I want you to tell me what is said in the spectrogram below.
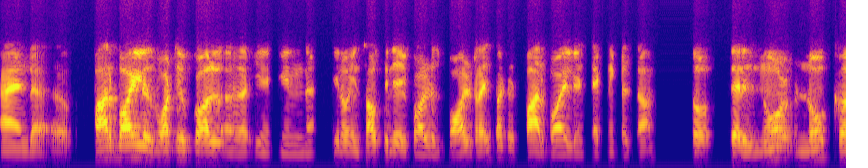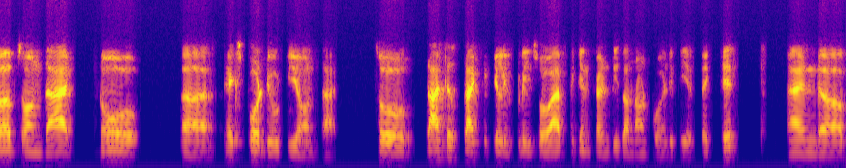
And uh, parboiled is what you call uh, in, in, you know in South India you call it boiled rice, but it's parboiled in technical terms. So there is no no curbs on that, no uh, export duty on that. So that is practically free. So African countries are not going to be affected. And uh,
